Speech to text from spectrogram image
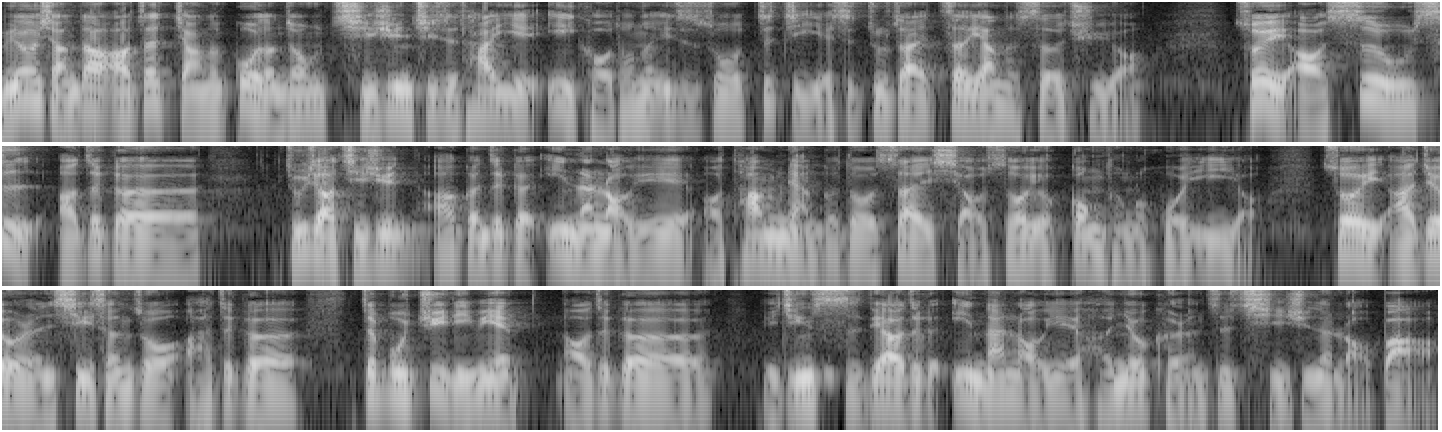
没有想到啊，在讲的过程中，奇勋其实他也异口同声一直说自己也是住在这样的社区哦。所以哦，似乎是啊，这个主角齐勋啊，跟这个印南老爷爷哦，他们两个都在小时候有共同的回忆哦，所以啊，就有人戏称说啊，这个这部剧里面哦，这个已经死掉这个印南老爷爷很有可能是齐勋的老爸。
